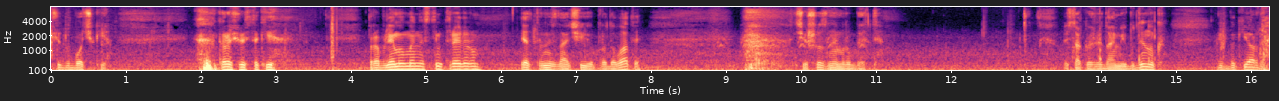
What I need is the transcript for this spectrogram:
ще дубочок є. Коротше, ось такі проблеми в мене з тим трейлером. Я тепер не знаю, чи його продавати, чи що з ним робити. Ось так виглядає мій будинок від бекярда.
